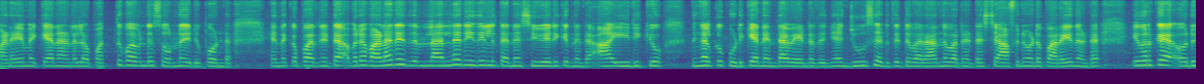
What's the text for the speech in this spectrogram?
പണയം വയ്ക്കാനാണല്ലോ പത്ത് പവന്റെ സ്വർണം ഇരിപ്പുണ്ട് എന്നൊക്കെ പറഞ്ഞിട്ട് അവരെ വളരെ നല്ല രീതിയിൽ തന്നെ സ്വീകരിക്കുന്നുണ്ട്. ആ ഇരിക്കൂ നിങ്ങൾക്ക് കുടിക്കാൻ എന്താ വേണ്ടത്? ഞാൻ ജ്യൂസ് എടുത്തിട്ട് വരാമെന്ന് പറഞ്ഞിട്ട് സ്റ്റാഫിനോട് പറയുന്നുണ്ട്. ഇവർക്ക് ഒരു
